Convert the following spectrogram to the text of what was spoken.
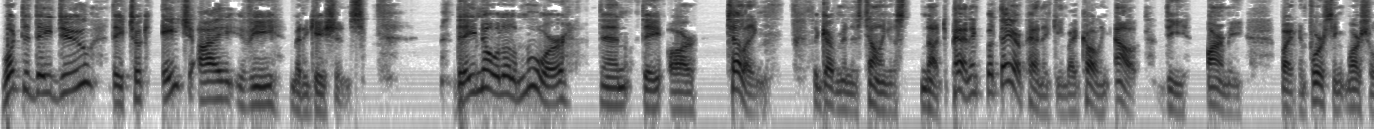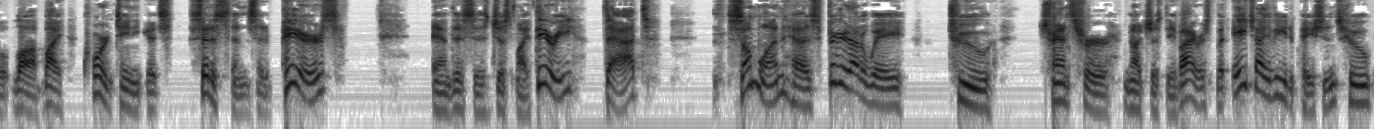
What did they do? They took HIV medications. They know a little more than they are telling. The government is telling us not to panic, but they are panicking by calling out the army, by enforcing martial law, by quarantining its citizens. It appears, and this is just my theory, that someone has figured out a way to transfer not just the virus, but HIV to patients who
